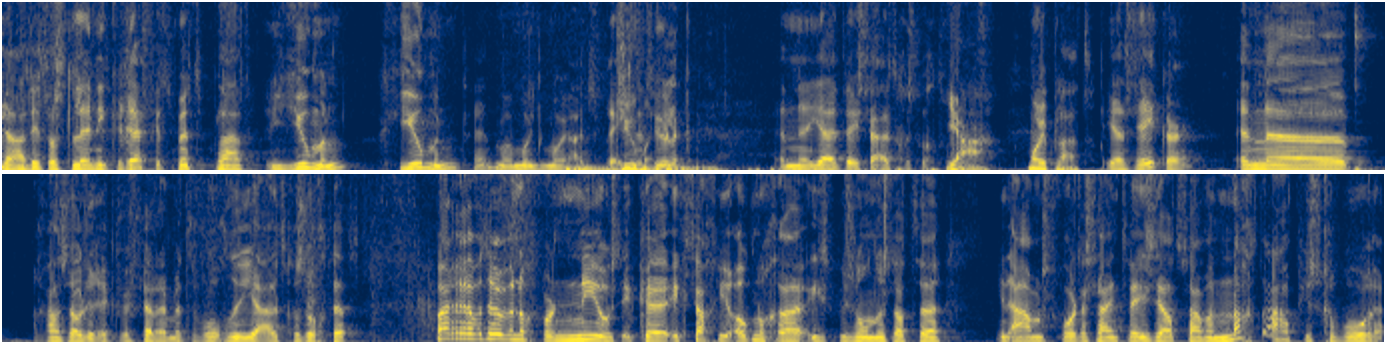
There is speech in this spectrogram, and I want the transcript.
Ja, dit was Lenny Kravitz met de plaat Human. Human, hè, maar moet je mooi uitspreken Human. natuurlijk. En eh, jij hebt deze uitgezocht. Ja, mooie plaat. Jazeker. En eh, we gaan zo direct weer verder met de volgende die je uitgezocht hebt. Maar eh, wat hebben we nog voor nieuws? Ik, ik zag hier ook nog iets bijzonders. Dat in Amersfoort er zijn twee zeldzame nachtaapjes geboren.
